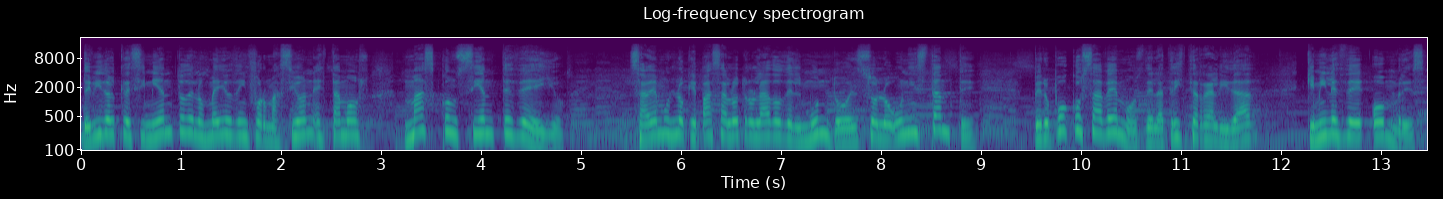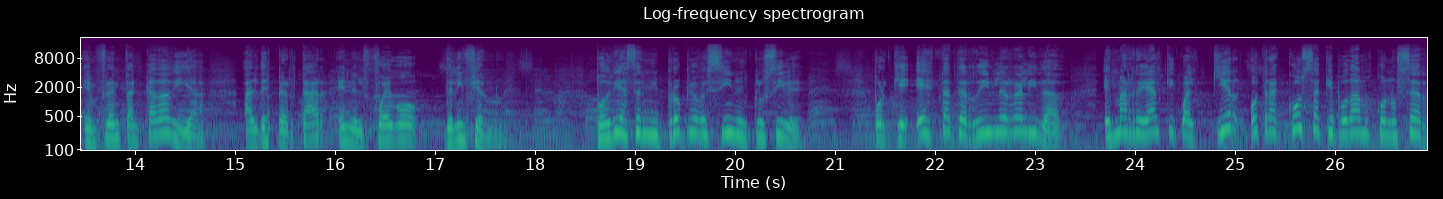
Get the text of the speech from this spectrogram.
Debido al crecimiento de los medios de información estamos más conscientes de ello. Sabemos lo que pasa al otro lado del mundo en solo un instante, pero poco sabemos de la triste realidad que miles de hombres enfrentan cada día al despertar en el fuego del infierno. Podría ser mi propio vecino inclusive, porque esta terrible realidad es más real que cualquier otra cosa que podamos conocer.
